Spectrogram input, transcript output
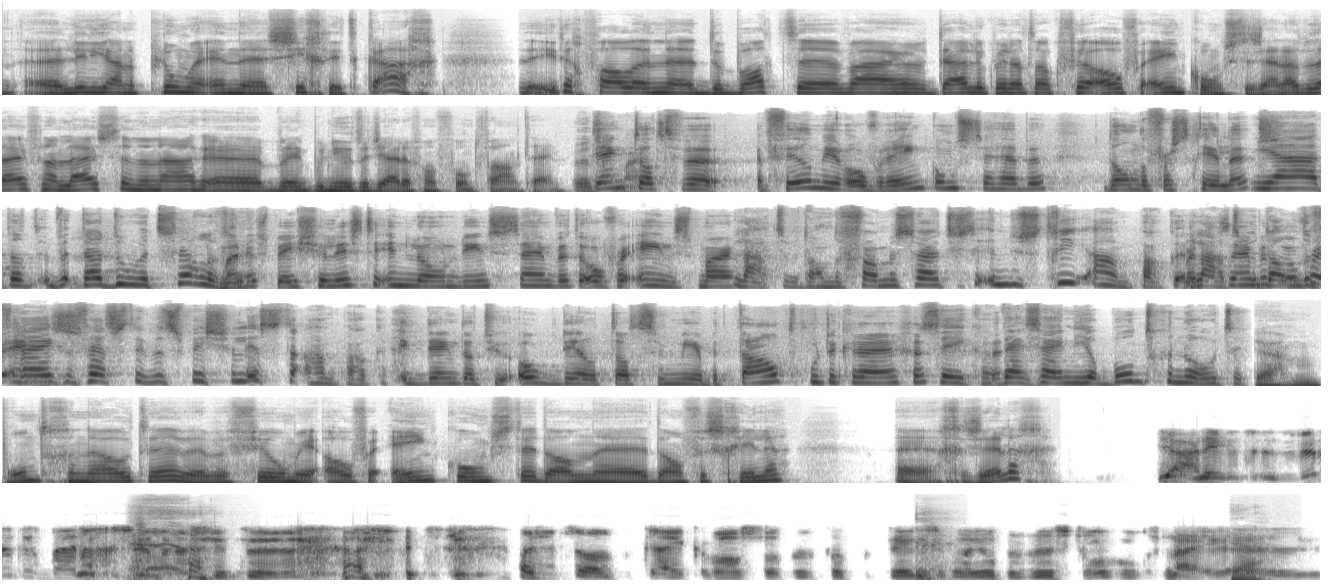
Liliane Ploemen en Sigrid Kaag. In ieder geval een debat waar duidelijk werd dat er ook veel overeenkomsten zijn. Laten we daar even naar luisteren. Daarna ben ik benieuwd wat jij ervan vond, Valentijn. Ik denk dat we veel meer overeenkomsten hebben dan de verschillen. Ja, dat, daar doen we hetzelfde. Maar de specialisten in loondienst zijn we het over eens. Maar... Laten we dan de farmaceutische industrie aanpakken. Maar Laten we dan de vrijgevestigde specialisten aanpakken. Ik denk dat u ook deelt dat ze meer betaald moeten krijgen. Zeker, wij zijn hier bondgenoten. Ja, bondgenoten. We hebben veel meer overeenkomsten dan, uh, dan verschillen. Uh, gezellig. Ja, nee, het, het werd echt bijna gezellig als je het, uh, als je het, als je het zo aan het bekijken was. Dat, dat, dat deden ze wel heel bewust hoor, volgens mij. Ja. Uh,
